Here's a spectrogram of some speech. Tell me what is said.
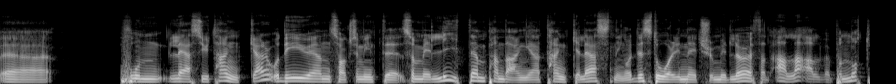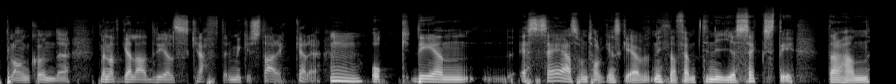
eh, hon läser ju tankar och det är ju en sak som, inte, som är lite en pandanga tankeläsning och det står i Nature Middle Earth att alla alver på något plan kunde men att Galadriels krafter är mycket starkare. Mm. Och det är en essä som Tolkien skrev 1959-60 där han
